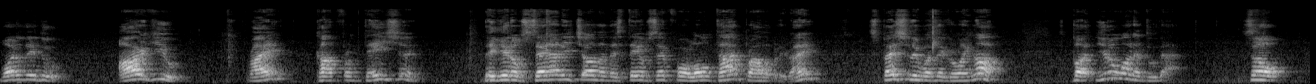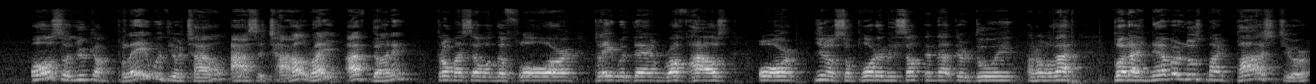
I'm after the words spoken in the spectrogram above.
what do they do? Argue, right? Confrontation. They get upset at each other and they stay upset for a long time, probably, right? Especially when they're growing up. But you don't want to do that. So, also, you can play with your child as a child, right? I've done it. Throw myself on the floor, play with them, roughhouse, or, you know, support them in something that they're doing and all of that. But I never lose my posture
